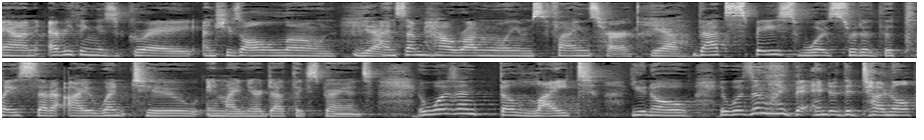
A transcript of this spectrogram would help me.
and everything is gray and she's all alone. Yeah. And somehow Robin Williams finds her. Yeah. That space was sort of the place that I went to in my near death experience. It wasn't the light, you know, it wasn't like the end of the tunnel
